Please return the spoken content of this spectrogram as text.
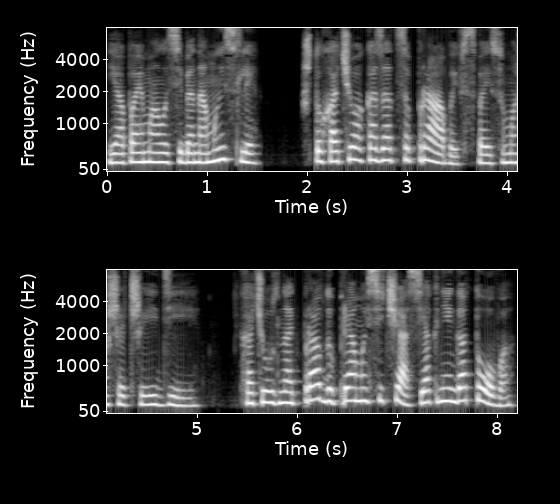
Я поймала себя на мысли, что хочу оказаться правой в своей сумасшедшей идее. Хочу узнать правду прямо сейчас, я к ней готова.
